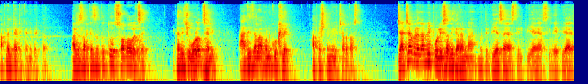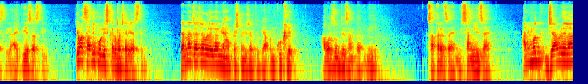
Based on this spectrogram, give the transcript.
आपल्याला त्या ठिकाणी भेटतात. माझ्यासारख्याचा तर तो स्वभावच आहे. एखाद्याची ओळख झाली आधी त्याला आपण कुठले? हा प्रश्न मी विचारत असतो. ज्या ज्या वेळेला मी पोलीस अधिकाऱ्यांना मग ते पी एस आय असतील पी आय असतील ए पी आय असतील आय पी एस असतील किंवा साधे पोलीस कर्मचारी असतील त्यांना ज्या ज्या वेळेला मी हा प्रश्न विचारतो की आपण कुठले? आवर्जून ते सांगतात मी साताऱ्याचा आहे मी सांगलीचा आहे. आणि मग ज्या वेळेला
